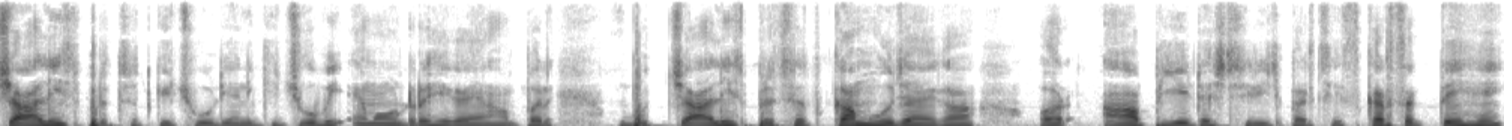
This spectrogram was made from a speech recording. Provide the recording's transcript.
चालीस प्रतिशत की छूट, यानी कि जो भी अमाउंट रहेगा यहाँ पर, वो चालीस प्रतिशत कम हो जाएगा और आप ये टेस्ट सीरीज़ परचेज कर सकते हैं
